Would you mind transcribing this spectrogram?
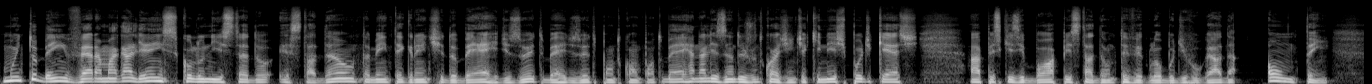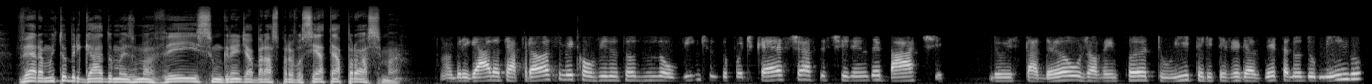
Muito bem, Vera Magalhães, colunista do Estadão, também integrante do BR18, br18.com.br, analisando junto com a gente aqui neste podcast a pesquisa Ibope Estadão TV Globo divulgada ontem. Vera, muito obrigado mais uma vez, um grande abraço para você, até a próxima. Obrigada, até a próxima e convido todos os ouvintes do podcast a assistirem o debate do Estadão, Jovem Pan, Twitter e TV Gazeta no domingo,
